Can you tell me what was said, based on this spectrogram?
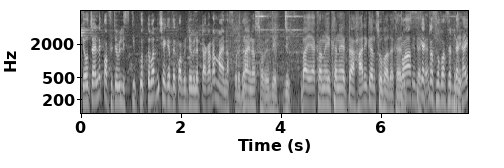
কেউ চাইলে কফি টেবিল স্কিপ করতে পারেন সেক্ষেত্রে কফি টেবিলের টাকাটা মাইনাস করে দেয় মাইনাস হবে জি। জি। ভাই এখন এখানে একটা হারিকান সোফা দেখা ক্লাসিক একটা সোফা সেট দেখাই।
